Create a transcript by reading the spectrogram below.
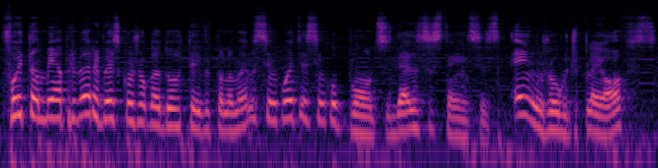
Foi também a primeira vez que um jogador teve pelo menos 55 pontos e 10 assistências em um jogo de playoffs,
